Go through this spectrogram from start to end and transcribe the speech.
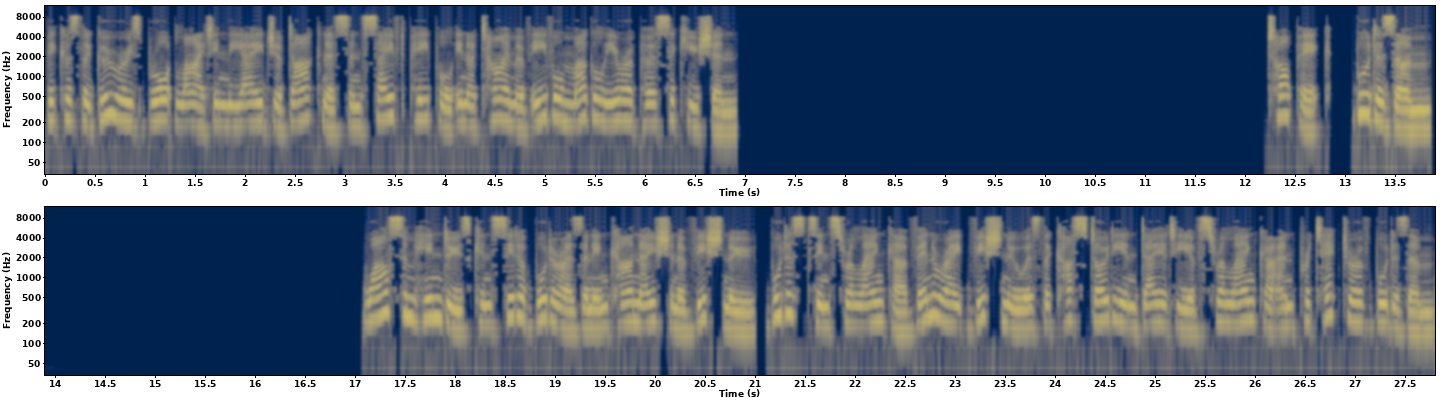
because the gurus brought light in the age of darkness and saved people in a time of evil Mughal-era persecution. Buddhism While some Hindus consider Buddha as an incarnation of Vishnu, Buddhists in Sri Lanka venerate Vishnu as the custodian deity of Sri Lanka and protector of Buddhism.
